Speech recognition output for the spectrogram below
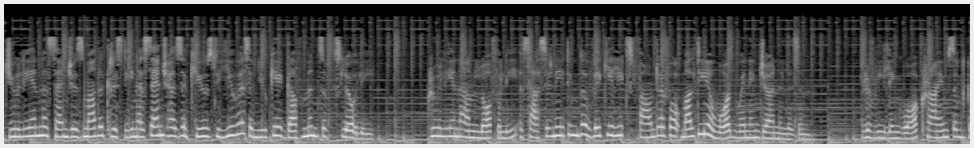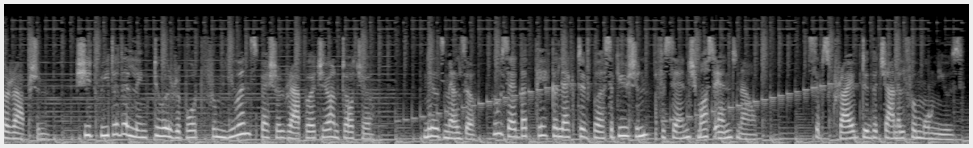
Julian Assange's mother Christine Assange has accused the US and UK governments of slowly, cruelly and unlawfully assassinating the WikiLeaks founder for multi-award-winning journalism, revealing war crimes and corruption. She tweeted a link to a report from UN Special Rapporteur on Torture, Nils Melzer, who said that the collective persecution of Assange must end now. Subscribe to the channel for more news.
